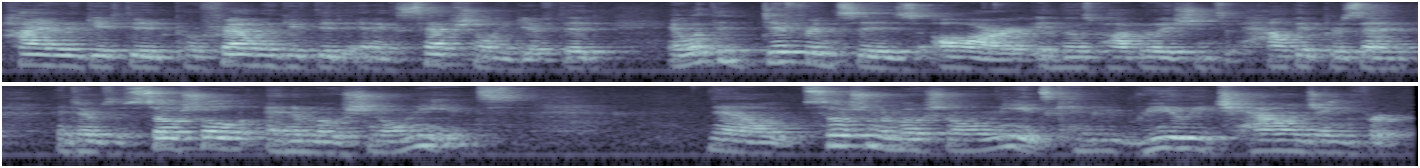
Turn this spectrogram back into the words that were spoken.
highly gifted, profoundly gifted, and exceptionally gifted, and what the differences are in those populations and how they present in terms of social and emotional needs. Now, social and emotional needs can be really challenging for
